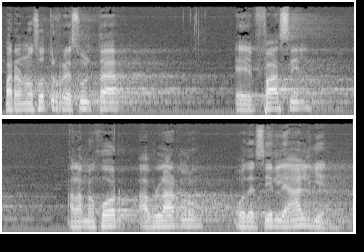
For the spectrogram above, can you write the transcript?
para nosotros resulta eh, fácil a lo mejor hablarlo o decirle a alguien,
